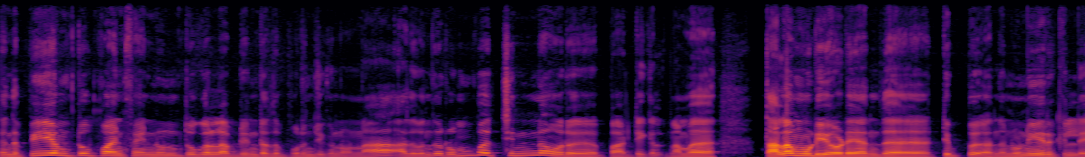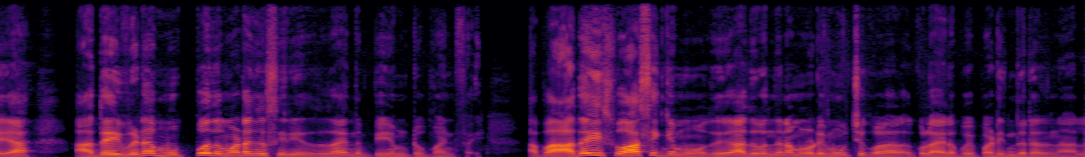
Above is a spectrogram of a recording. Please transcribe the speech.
so இந்த பிஎம் டூ பாயிண்ட் ஃபைவ் நுண்துகள் அப்படின்றத புரிஞ்சுக்கணுன்னா அது வந்து ரொம்ப சின்ன ஒரு பார்ட்டிகள் நம்ம தலைமுடியோடைய அந்த டிப்பு அந்த நுனி இருக்கு இல்லையா அதை விட முப்பது மடங்கு சிறியது தான் இந்த பிஎம் டூ பாயிண்ட் ஃபைவ் அப்போ அதை சுவாசிக்கும் போது அது வந்து நம்மளுடைய மூச்சு குழா குழாயில் போய் படிந்துறதுனால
